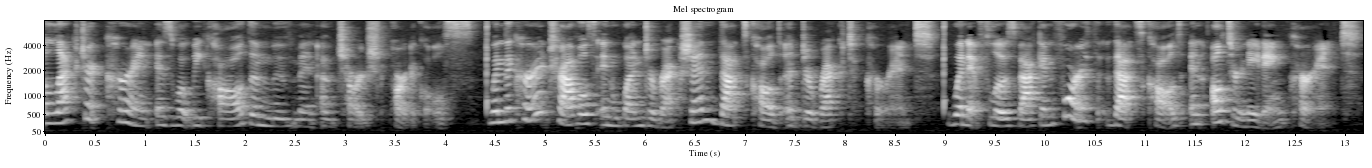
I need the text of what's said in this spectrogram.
Electric current is what we call the movement of charged particles. When the current travels in one direction, that's called a direct current. When it flows back and forth, that's called an alternating current.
